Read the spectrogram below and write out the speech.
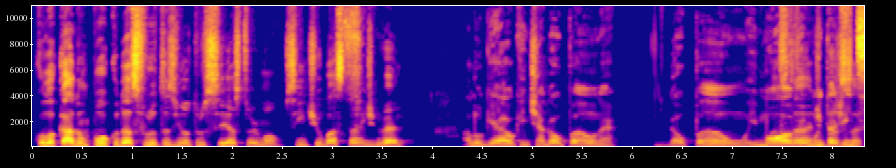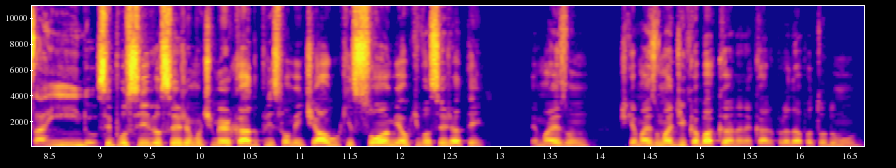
colocado um pouco das frutas em outro cesto, irmão, sentiu bastante, Sim. velho. Aluguel, quem tinha galpão, né? Galpão, imóvel, Bastante, muita bastante. gente saindo. Se possível, seja multimercado, principalmente algo que some ao que você já tem. É mais um, acho que é mais uma dica bacana, né, cara, Pra dar pra todo mundo.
